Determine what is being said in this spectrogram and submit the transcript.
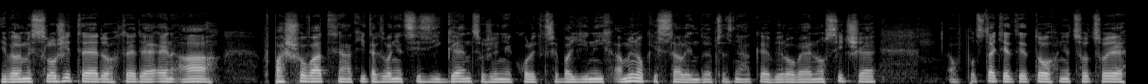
je velmi složité do té DNA vpašovat nějaký takzvaně cizí gen, což je několik třeba jiných aminokyselin, to je přes nějaké virové nosiče. A v podstatě je to něco, co je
